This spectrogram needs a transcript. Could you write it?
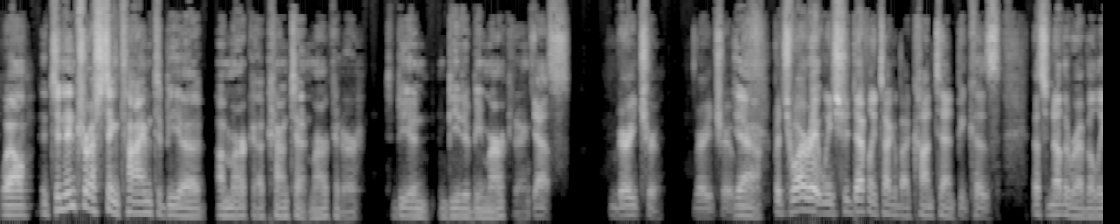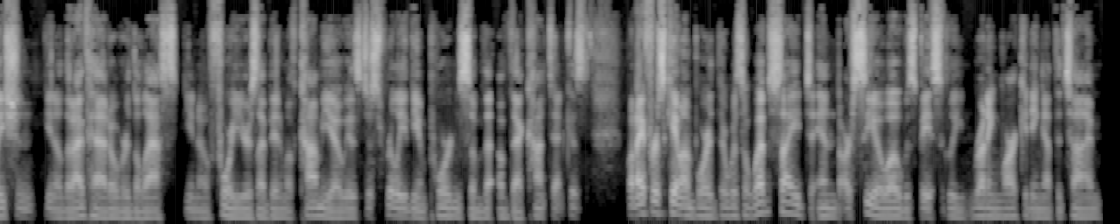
well, it's an interesting time to be a a, mark, a content marketer, to be in B2B marketing. Yes. Very true. Very true. Yeah. But you are right. We should definitely talk about content because that's another revelation, you know, that I've had over the last, you know, four years I've been with Commio is just really the importance of the, of that content. Because when I first came on board, there was a website and our COO was basically running marketing at the time,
